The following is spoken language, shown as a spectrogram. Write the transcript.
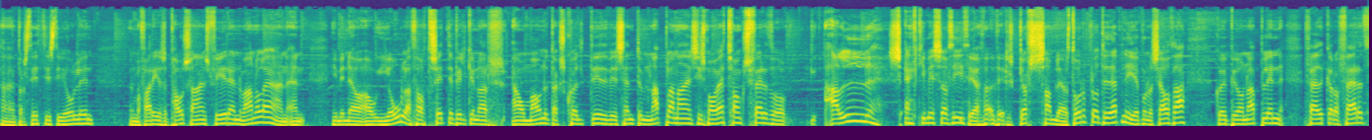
það er bara styttist í jólin. Við erum að fara í þessa pása aðeins fyrir en vanalega en, en ég minni á, á jólaþátt setnibilgjunar á mánudagskvöldið. Við sendum naflan aðeins í smá vettfangsferð og alls ekki missa af því því að það er gjörsamlega stórbrótið efni, ég er búin að sjá það. Gaupi og naflin, feðgar og ferð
